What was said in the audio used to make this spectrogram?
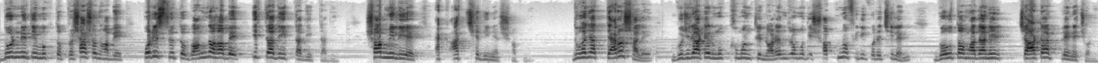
দুর্নীতিমুক্ত প্রশাসন হবে, পরিশ্রুত গঙ্গা হবে, ইত্যাদি ইত্যাদি ইত্যাদি। সব মিলিয়ে এক আচ্ছে দিনের স্বপ্ন। দু হাজার তেরো সালে গুজরাটের মুখ্যমন্ত্রী নরেন্দ্র মোদী স্বপ্ন ফিরি করেছিলেন গৌতম আদানির চার্টার প্লেনে চড়ে।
